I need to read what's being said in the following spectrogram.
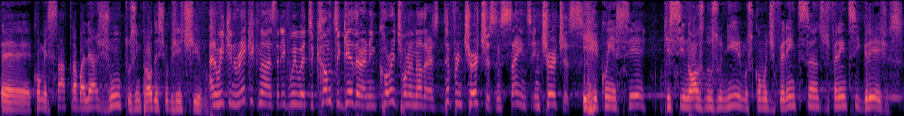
é, começar a trabalhar juntos em prol desse objetivo. And we can recognize that if we were to come together and encourage one another as different churches and saints in churches, E reconhecer que se nós nos unirmos como diferentes santos, diferentes igrejas,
